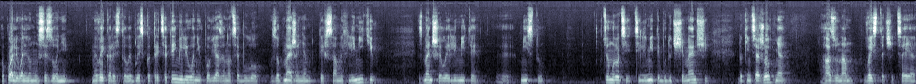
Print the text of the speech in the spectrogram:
опалювальному сезоні ми використали близько 30 мільйонів. Пов'язано це було з обмеженням тих самих лімітів, зменшили ліміти е, місту. В цьому році ці ліміти будуть ще менші. До кінця жовтня газу нам вистачить. Це я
